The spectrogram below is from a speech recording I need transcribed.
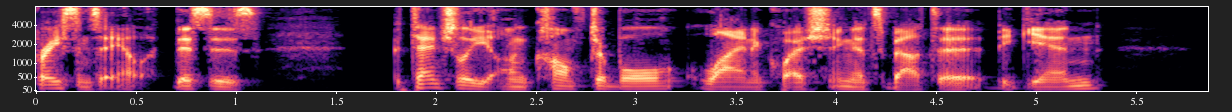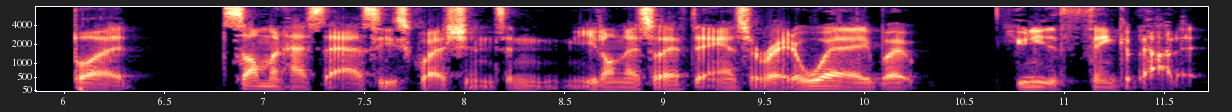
brace and say, look, this is potentially uncomfortable line of questioning that's about to begin, but someone has to ask these questions and you don't necessarily have to answer right away, but you need to think about it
